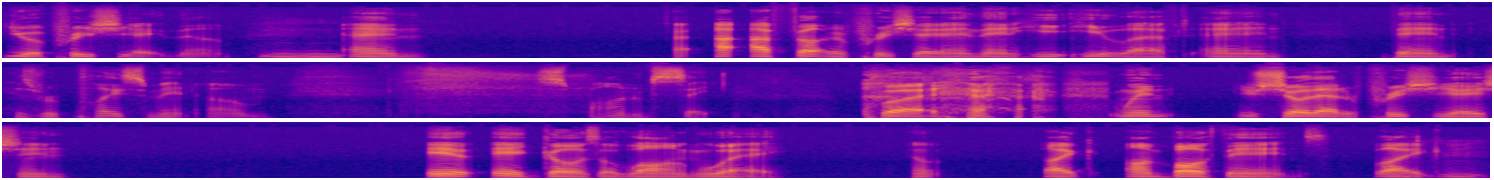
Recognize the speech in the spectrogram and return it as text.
you appreciate them, Mhm. and I- I, felt appreciated, and then he he left, and then his replacement, um, spawn of Satan, but when you show that appreciation, it it goes a long way, You know, like on both ends, like. Mhm.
